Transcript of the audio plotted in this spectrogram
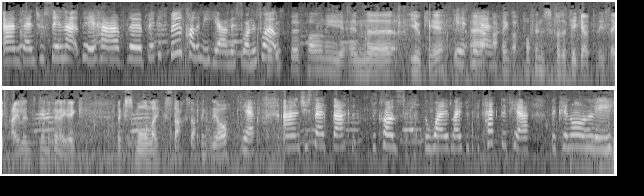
and then she was saying that they have the biggest bird colony here on this one as well. Biggest bird colony in the UK. Yeah, Uh, yeah. I think of puffins because they take you out to these like islands kind of thing, like, like like small like stacks. I think they are. Yeah, and she said that because the wildlife is protected here, they can only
